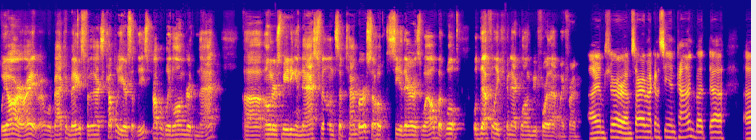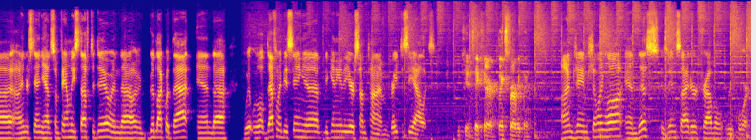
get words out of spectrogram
We are right. We're back in Vegas for the next couple years at least, probably longer than that. Uh, owners meeting in Nashville in September, so hope to see you there as well. But we'll we'll definitely connect long before that, my friend. I am sure. I'm sorry I'm not going to see you in Cannes, but I understand you have some family stuff to do, and uh, good luck with that. And uh, we, will definitely be seeing you beginning of the year sometime. Great to see you, Alex. You too. Take care. Thanks for everything. I'm James Shillinglaw, and this is Insider Travel Report.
